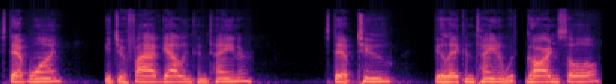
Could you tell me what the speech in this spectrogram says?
Step one, get your five gallon container. Step two, fill that container with garden soil.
